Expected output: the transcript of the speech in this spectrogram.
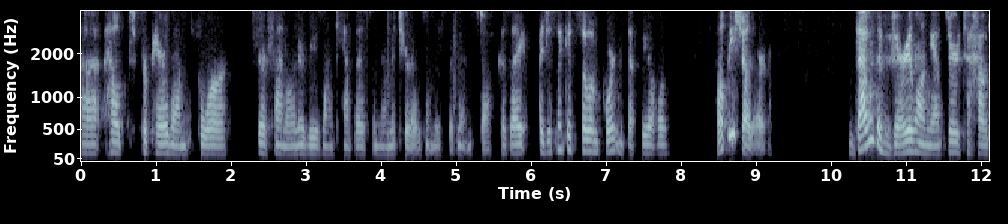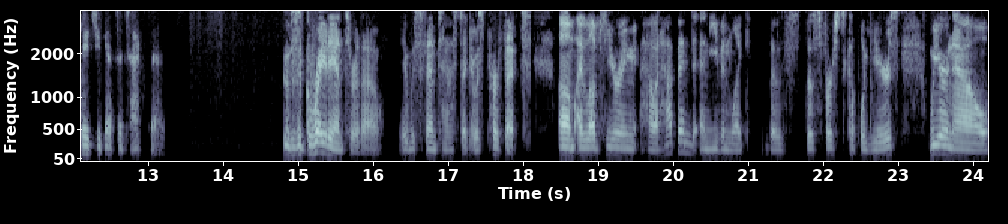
uh, helped prepare them for their final interviews on campus and their materials and they submit and stuff. Cause I, I just think it's so important that we all help each other that was a very long answer to how did you get to Texas? It was a great answer, though. It was fantastic. It was perfect. Um, I love hearing how it happened, and even like those those first couple years. We are now,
